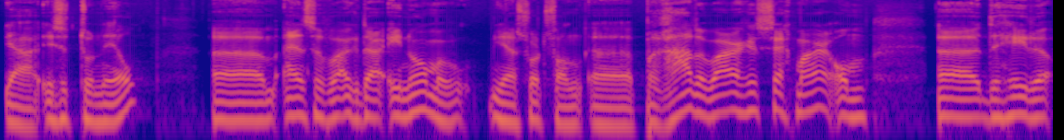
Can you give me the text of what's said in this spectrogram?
ja, is het toneel. Ehm, en ze gebruiken daar enorme ja, soort van eh, paradewagens, zeg maar, om eh, de hele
